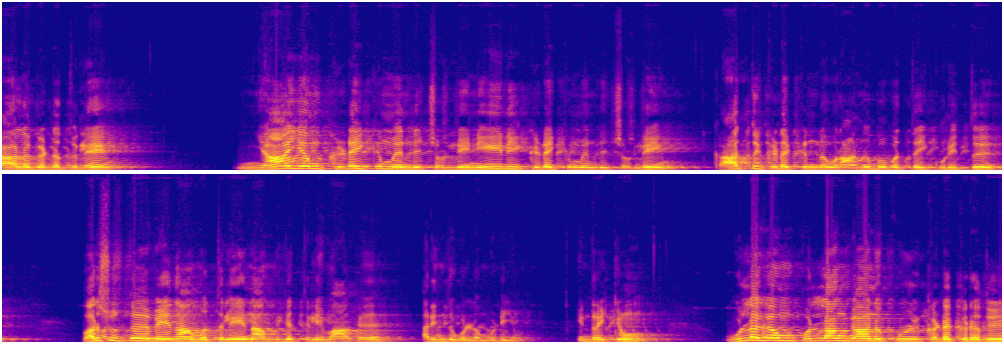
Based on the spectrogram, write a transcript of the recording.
காலகட்டத்திலே நியாயம் கிடைக்கும் என்று சொல்லி நீதி கிடைக்கும் என்று சொல்லி காத்து கிடக்கின்ற ஒரு அனுபவத்தை குறித்து பரிசுத்த வேதாமத்திலே நாம் மிக தெளிவாக அறிந்து கொள்ள முடியும். இன்றைக்கும் உலகம் பொல்லாங்கானுக்குள் கிடக்கிறது.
